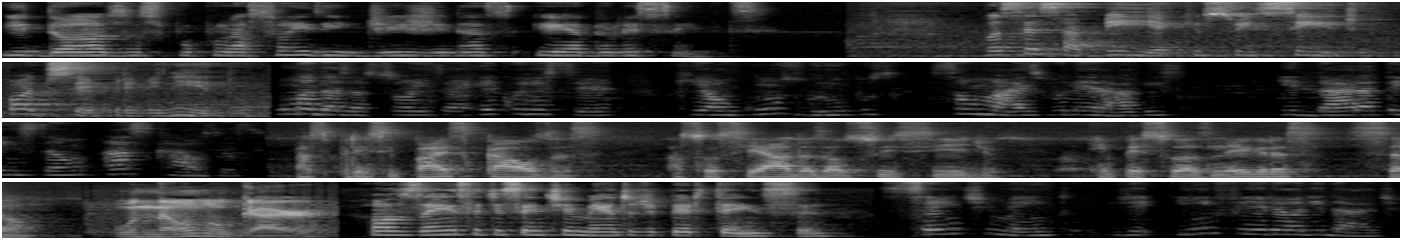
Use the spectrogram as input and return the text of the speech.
idosos, populações indígenas e adolescentes. Você sabia que o suicídio pode ser prevenido? Uma das ações é reconhecer que alguns grupos são mais vulneráveis e dar atenção às causas. As principais causas associadas ao suicídio em pessoas negras são o não lugar, ausência de sentimento de pertença, sentimento de inferioridade,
